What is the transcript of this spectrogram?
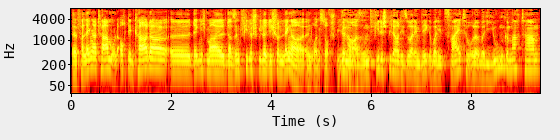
äh, verlängert haben und auch den Kader, äh, denke ich mal, da sind viele Spieler, die schon länger in Ronsdorf spielen. Genau, also sind viele Spieler, die sogar den Weg über die zweite oder über die Jugend gemacht haben.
